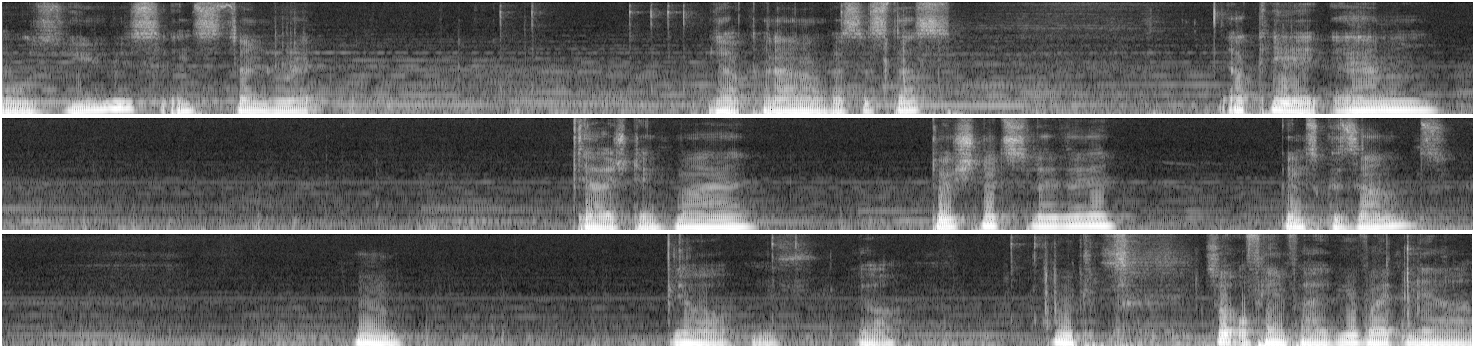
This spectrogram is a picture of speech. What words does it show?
oh, süß. Instant Red. Ja, keine Ahnung, was ist das? Okay, ähm. Ja, ich denke mal Durchschnittslevel insgesamt. Hm. Ja, ja. Gut. So, auf jeden Fall. Wir wollten ja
